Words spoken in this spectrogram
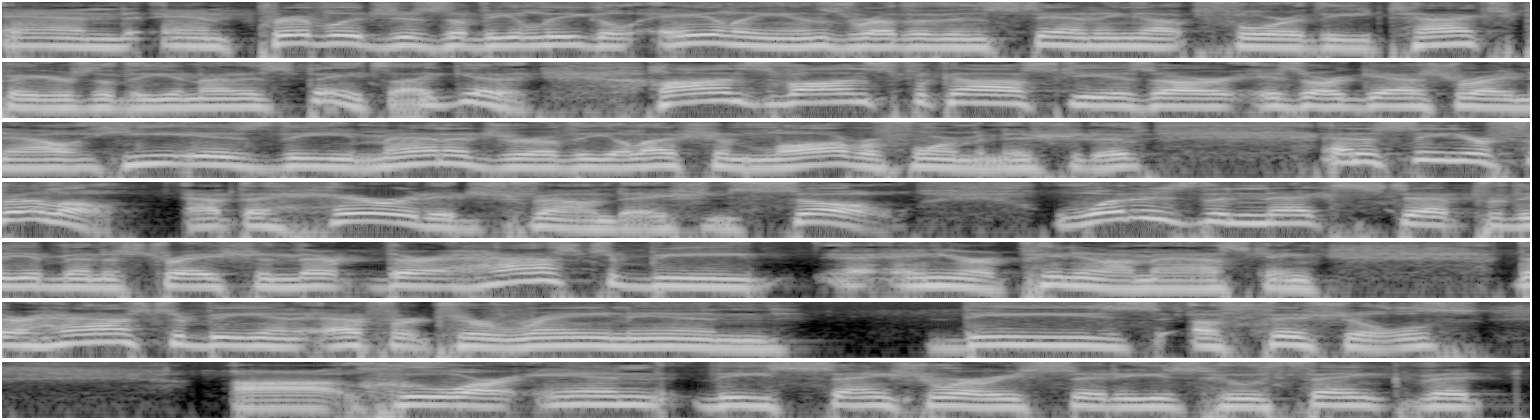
and and privileges of illegal aliens rather than standing up for the taxpayers of the United States. I get it. Hans von Spakovsky is our is our guest right now. He is the manager of the Election Law Reform Initiative and a senior fellow at the Heritage Foundation. So, what is the next step for the administration? There there has to be in your opinion I'm asking, there has to be an effort to rein in these officials uh, who are in these sanctuary cities who think that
